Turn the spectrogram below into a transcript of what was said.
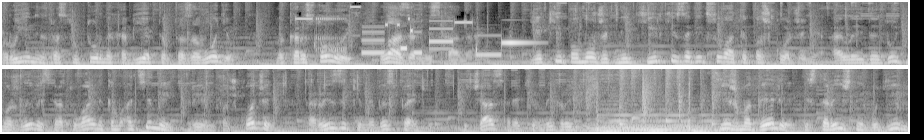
руїн інфраструктурних об'єктів та заводів використовують лазерні сканери, які поможуть не тільки зафіксувати пошкодження, але й дадуть можливість рятувальникам оцінити рівень пошкоджень та ризики небезпеки під час рятівних робіт. Ці ж моделі історичних будівель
